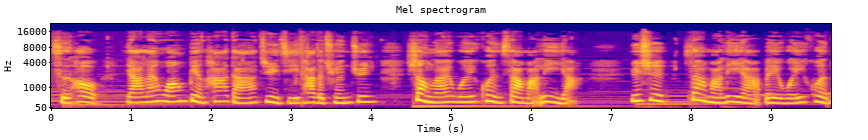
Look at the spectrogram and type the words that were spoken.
此后，亚兰王便哈达聚集他的全军，上来围困撒玛利亚。于是撒玛利亚被围困，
